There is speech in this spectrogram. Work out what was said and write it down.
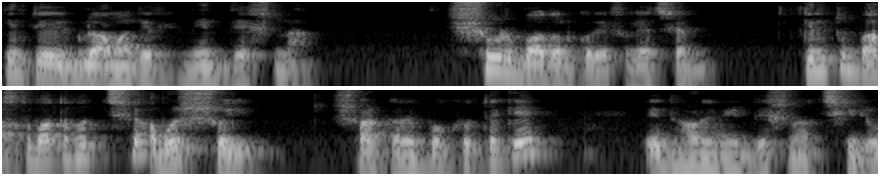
কিন্তু এগুলো আমাদের নির্দেশ না। সুর বদল করে ফেলেছেন। কিন্তু বাস্তবতা হচ্ছে অবশ্যই সরকারের পক্ষ থেকে এই ধরনের নির্দেশনা ছিল।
